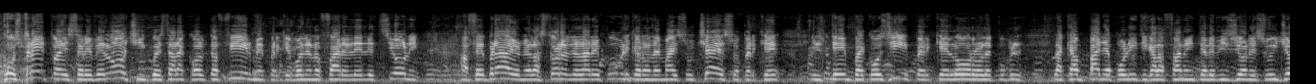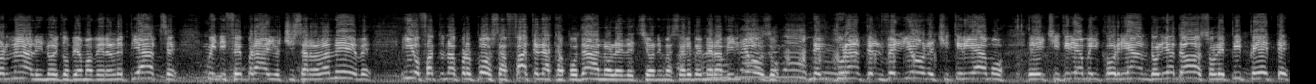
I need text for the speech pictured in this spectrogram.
costretto a essere veloci in questa raccolta firme perché vogliono fare le elezioni a febbraio, nella storia della Repubblica non è mai successo perché il tempo è così, perché loro la campagna politica la fanno in televisione e sui giornali, noi dobbiamo avere le piazze, quindi febbraio ci sarà la neve, io ho fatto una proposta, fatele a Capodanno le elezioni, ma sarebbe meraviglioso, Nel- durante il veglione ci tiriamo, eh, ci tiriamo i coriandoli addosso, le pipette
